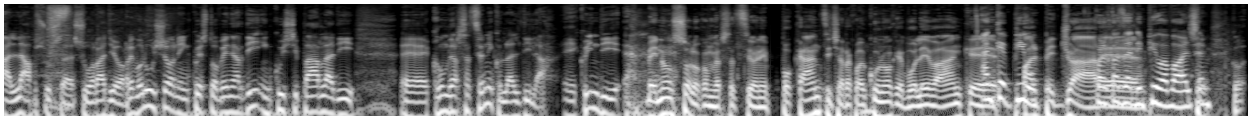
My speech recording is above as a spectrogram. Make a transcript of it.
all'Apsus su Radio Revolution in questo venerdì in cui si parla di eh, conversazioni con l'aldilà e quindi Beh, non solo conversazioni. Poc'anzi c'era qualcuno che voleva anche, Anche più. palpeggiare. Qualcosa di più a volte. sì, co-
